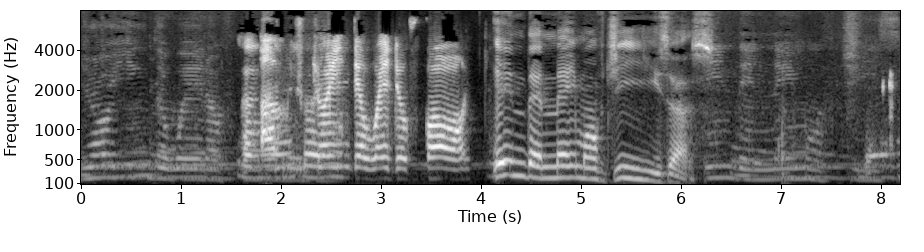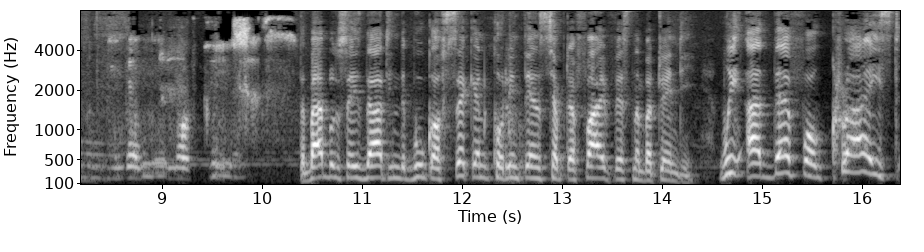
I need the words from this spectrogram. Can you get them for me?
Enjoying the word of I'm God. I'm enjoying the word of God. In the name of Jesus. In the name of Jesus. The Bible says that in the book of Second Corinthians chapter 5 verse number 20. We are therefore Christ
